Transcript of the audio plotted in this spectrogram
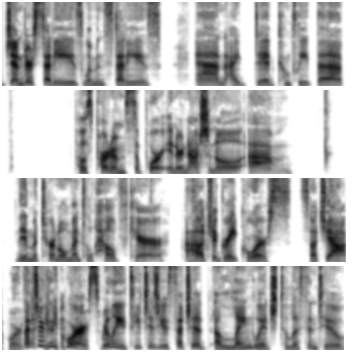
gender studies, women's studies. And I did complete the Postpartum Support International, um, the maternal mental health care. Uh, such a great course. Such yeah, a course. Such a good course. Really teaches you such a, a language to listen to.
